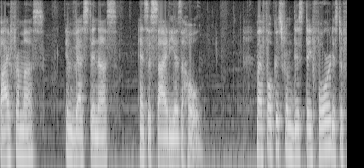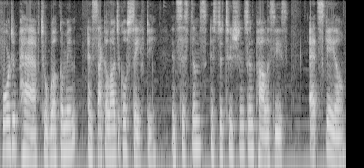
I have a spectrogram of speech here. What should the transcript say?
buy from us, invest in us, and society as a whole. My focus from this day forward is to forge a path to welcoming and psychological safety in systems, institutions, and policies at scale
